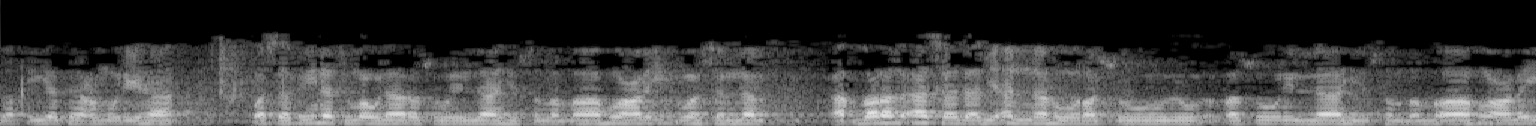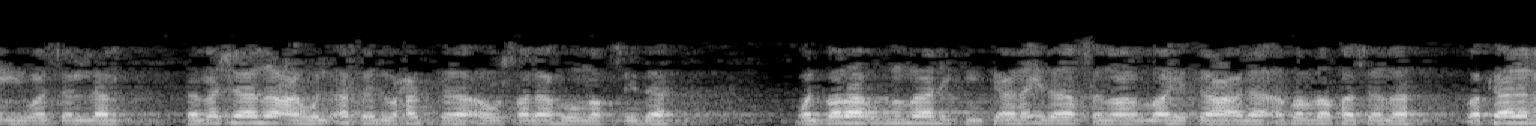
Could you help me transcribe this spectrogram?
بقية عمرها وسفينة مولى رسول الله صلى الله عليه وسلم. أخبر الأسد بأنه رسول رسول الله صلى الله عليه وسلم فمشى معه الأسد حتى أوصله مقصده. والبراء بن مالك كان إذا أقسم على الله تعالى أبر قسمه وكان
